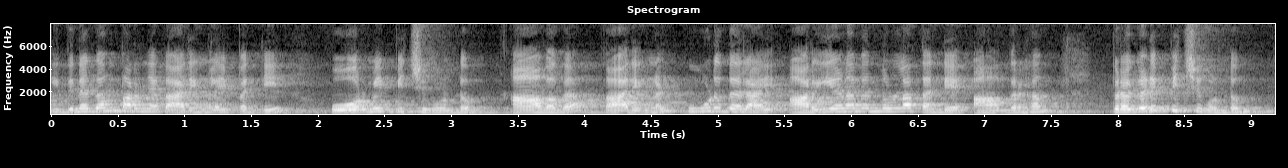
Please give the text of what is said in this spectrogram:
ഇതിനകം പറഞ്ഞ കാര്യങ്ങളെപ്പറ്റി ഓർമ്മിപ്പിച്ചുകൊണ്ടും ആവക കാര്യങ്ങൾ കൂടുതലായി അറിയണമെന്നുള്ള തന്റെ ആഗ്രഹം പ്രകടിപ്പിച്ചുകൊണ്ടും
